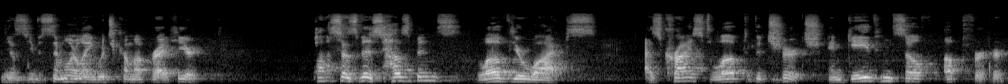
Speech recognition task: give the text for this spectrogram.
You'll see the similar language come up right here. Paul says this Husbands, love your wives, as Christ loved the church and gave himself up for her,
